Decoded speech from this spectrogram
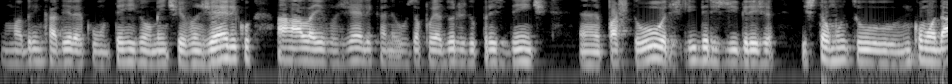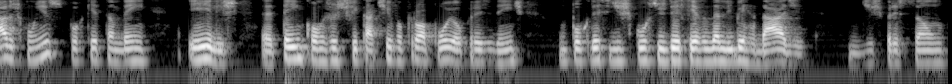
uma, brincadeira com terrivelmente evangélico, a ala evangélica, né, os apoiadores do presidente eh, pastores, líderes de igreja estão muito incomodados com isso, porque também eles eh, têm como justificativa para o apoio ao presidente um pouco desse discurso de defesa da liberdade de expressão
